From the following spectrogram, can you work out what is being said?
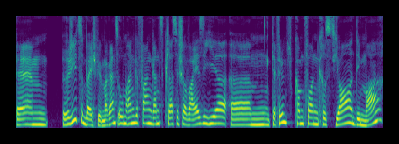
Ähm, Regie zum Beispiel, mal ganz oben angefangen, ganz klassischerweise hier. Ähm, der Film kommt von Christian Demar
